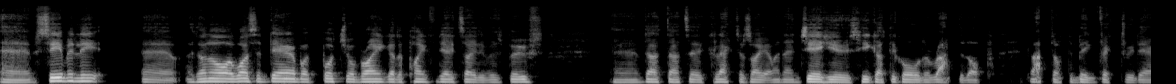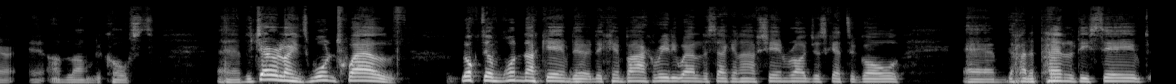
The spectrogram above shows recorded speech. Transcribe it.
Um, seemingly, uh, I don't know. I wasn't there, but Butch O'Brien got a point from the outside of his boot. Um, that that's a collector's item. And then Jay Hughes, he got the goal that wrapped it up, wrapped up the big victory there uh, along the coast. Um, the Geraldines 112. Look, they've won that game. They, they came back really well in the second half. Shane Rogers gets a goal. Um, they had a penalty saved.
